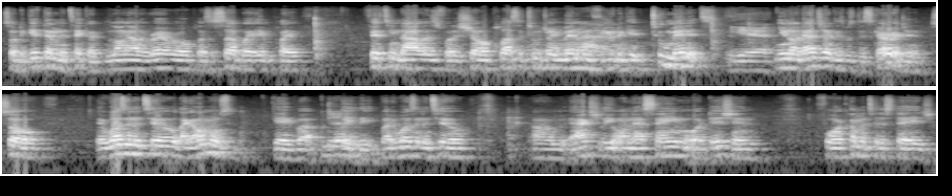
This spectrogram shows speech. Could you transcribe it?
So to get them to take a Long Island Railroad plus a subway and play fifteen dollars for the show plus a two drink minimum for you to get two minutes, Yeah. you know that junk was discouraging. So it wasn't until like I almost gave up Yeah. completely, but it wasn't until um, actually on that same audition for coming to the stage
